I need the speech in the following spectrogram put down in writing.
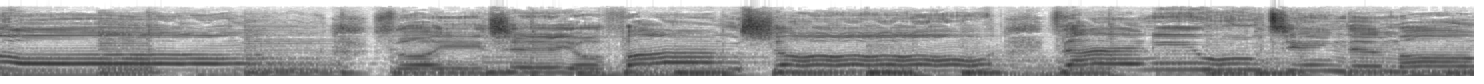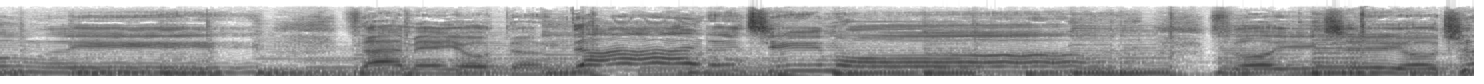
落，所以只有放手，在你无尽的梦里，再没有等待的寂寞，所以只有坠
